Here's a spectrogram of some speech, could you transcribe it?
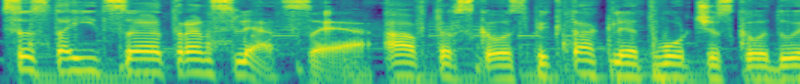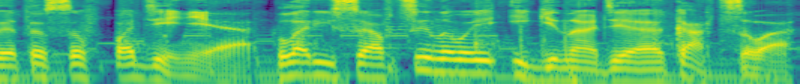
состоится трансляция авторского спектакля творческого дуэта «Совпадение» Ларисы Овциновой и Геннадия Карцева.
